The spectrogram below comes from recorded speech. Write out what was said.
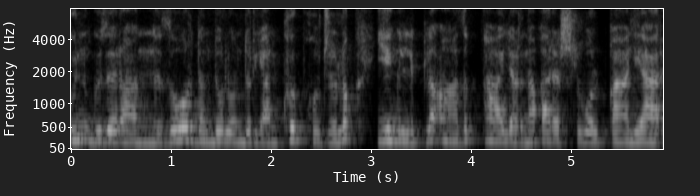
gün-güzeranyny zordan dolandyrýan köp hojalyk ýeňillikli azyk paýlaryna garaşly bolup galýar.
